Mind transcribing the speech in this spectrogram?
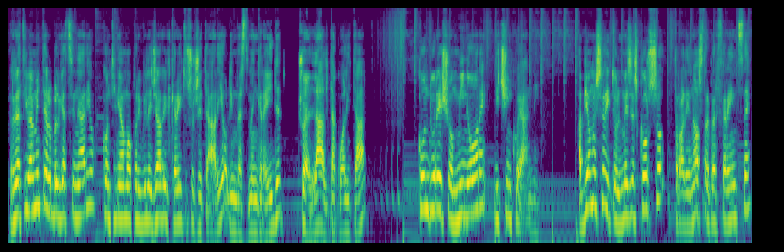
Relativamente all'obbligazionario, continuiamo a privilegiare il credito societario, l'investment grade, cioè l'alta qualità, con duration minore di 5 anni. Abbiamo inserito il mese scorso tra le nostre preferenze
